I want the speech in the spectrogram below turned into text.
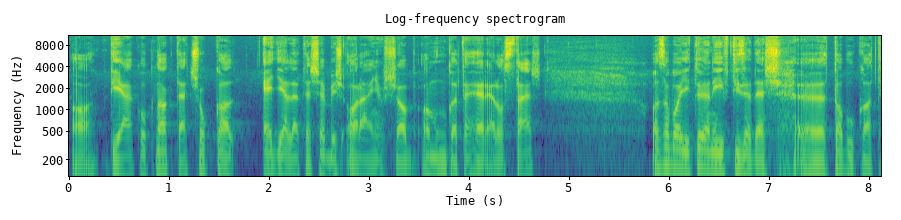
a diákoknak, tehát sokkal egyenletesebb és arányosabb a munkateher elosztás. Az a baj, itt olyan évtizedes tabukat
